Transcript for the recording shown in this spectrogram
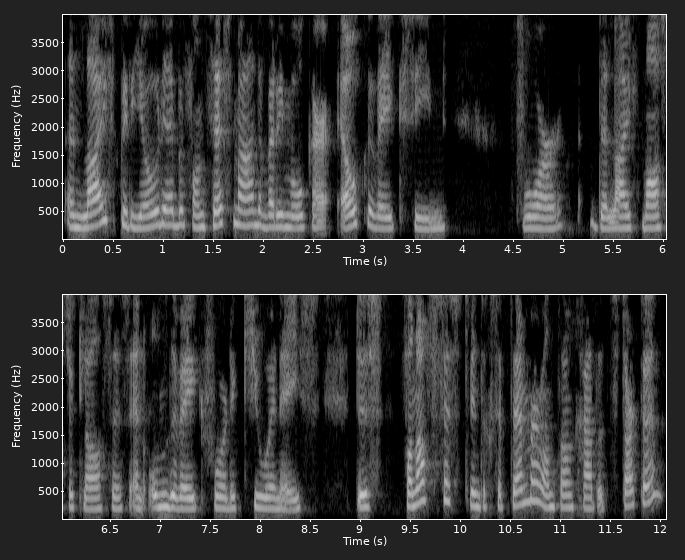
een live periode hebben van zes maanden waarin we elkaar elke week zien voor de live masterclasses en om de week voor de QA's. Dus vanaf 26 september, want dan gaat het starten.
